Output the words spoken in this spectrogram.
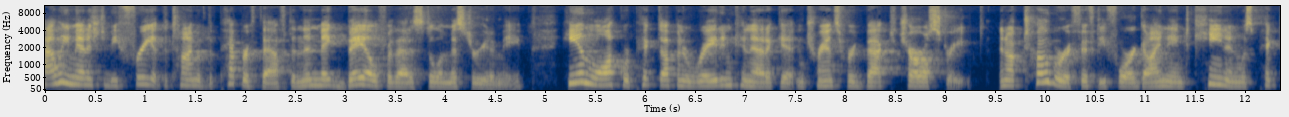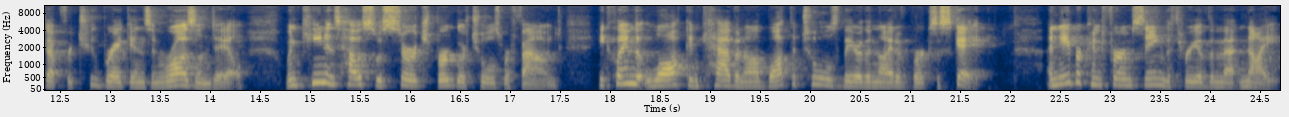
How he managed to be free at the time of the pepper theft and then make bail for that is still a mystery to me. He and Locke were picked up in a raid in Connecticut and transferred back to Charles Street. In October of 54, a guy named Keenan was picked up for two break ins in Roslindale. When Keenan's house was searched, burglar tools were found. He claimed that Locke and Kavanaugh bought the tools there the night of Burke's escape. A neighbor confirmed seeing the three of them that night.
